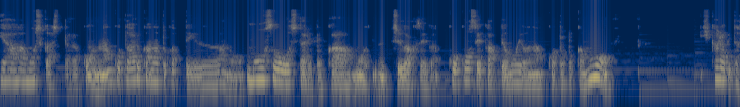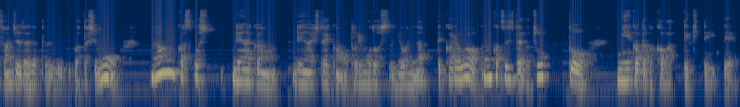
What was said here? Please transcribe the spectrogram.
いやー、もしかしたらこんなことあるかなとかっていう、あの、妄想をしたりとか、もう中学生か、高校生かって思うようなこととかも、干からびた30代だった私も、なんか少し恋愛感、恋愛したい感を取り戻すようになってからは、婚活自体がちょっと見え方が変わってきていて、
